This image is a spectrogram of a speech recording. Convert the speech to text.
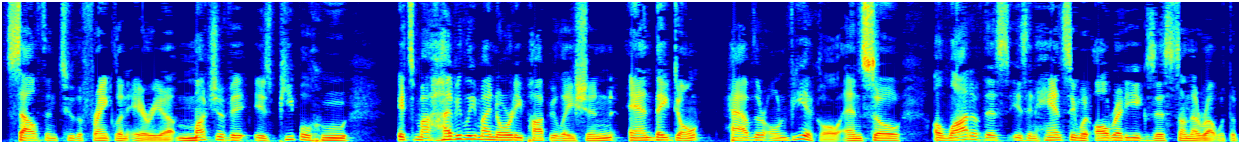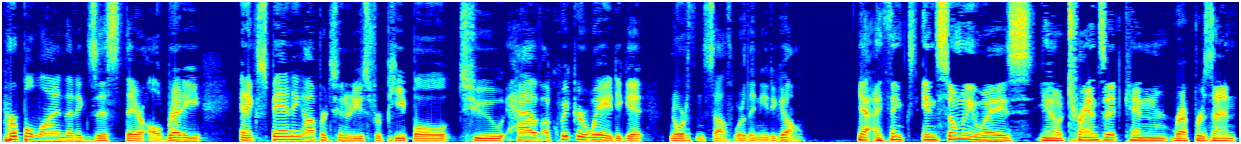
south into the Franklin area, much of it is people who it's a heavily minority population and they don't have their own vehicle. And so a lot of this is enhancing what already exists on that route with the purple line that exists there already and expanding opportunities for people to have a quicker way to get north and south where they need to go. Yeah, I think in so many ways, you know, transit can represent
